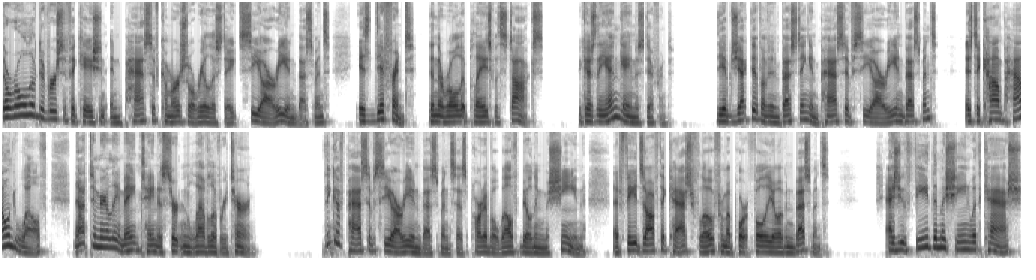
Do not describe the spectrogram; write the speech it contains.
The role of diversification in passive commercial real estate CRE investments is different than the role it plays with stocks because the end game is different. The objective of investing in passive CRE investments is to compound wealth, not to merely maintain a certain level of return. Think of passive CRE investments as part of a wealth building machine that feeds off the cash flow from a portfolio of investments. As you feed the machine with cash,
